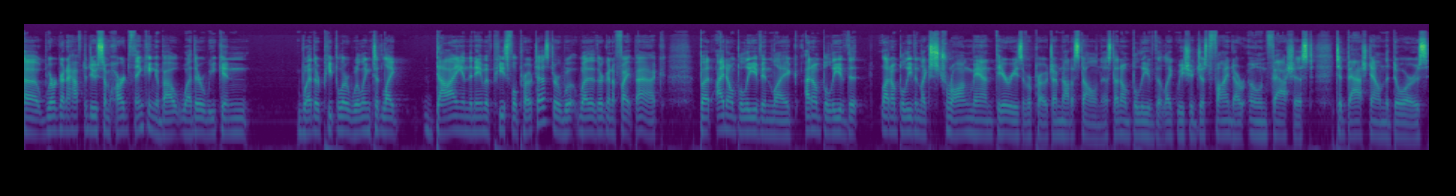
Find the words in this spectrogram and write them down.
uh, we're going to have to do some hard thinking about whether we can whether people are willing to like die in the name of peaceful protest or whether they're going to fight back but i don't believe in like i don't believe that i don't believe in like strongman theories of approach i'm not a stalinist i don't believe that like we should just find our own fascist to bash down the doors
